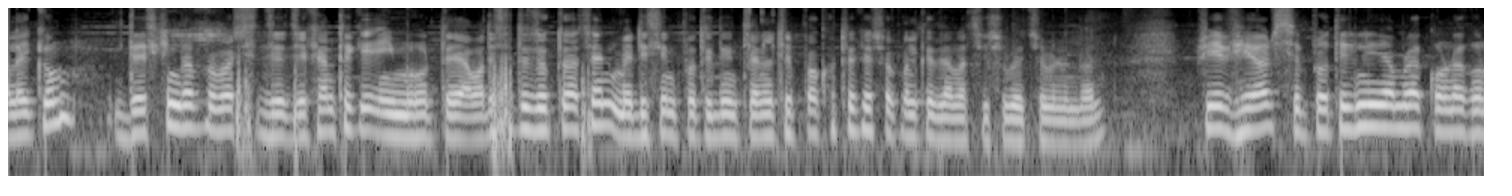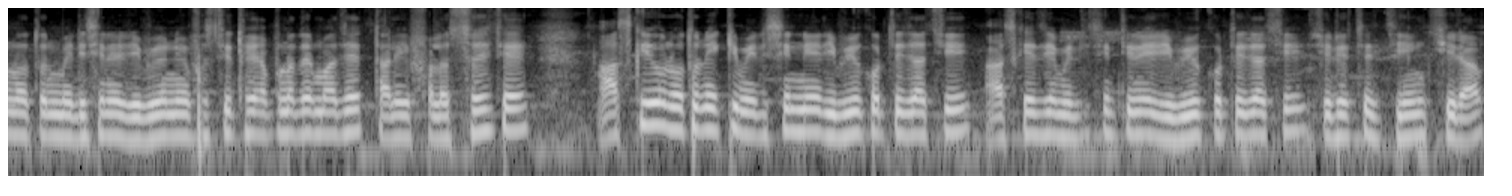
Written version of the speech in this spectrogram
আলাইকুম। দেশ কিংবা প্রবাস যে যেখান থেকে এই মুহূর্তে আমাদের সাথে যুক্ত আছেন মেডিসিন প্রতিদিন চ্যানেলটির পক্ষ থেকে সকলকে জানাচ্ছি শুভেচ্ছা, অভিনন্দন। প্রিয় ভিউয়ার্স, প্রতিদিনই আমরা কোনো না কোনো নতুন মেডিসিনের রিভিউ নিয়ে উপস্থিত হই আপনাদের মাঝে। তারই ফলশ্রুতিতে আজকেও নতুন একটি মেডিসিন নিয়ে রিভিউ করতে যাচ্ছি। আজকে যে মেডিসিনটি নিয়ে রিভিউ করতে যাচ্ছি, সেটি হচ্ছে জিঙ্ক সিরাপ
